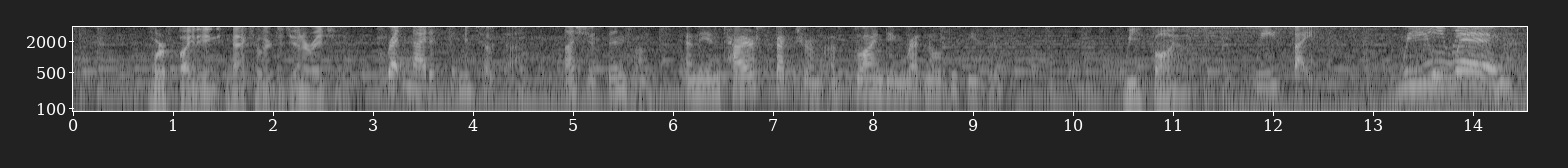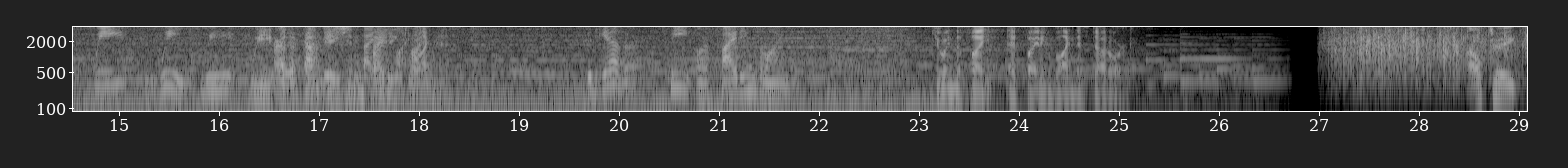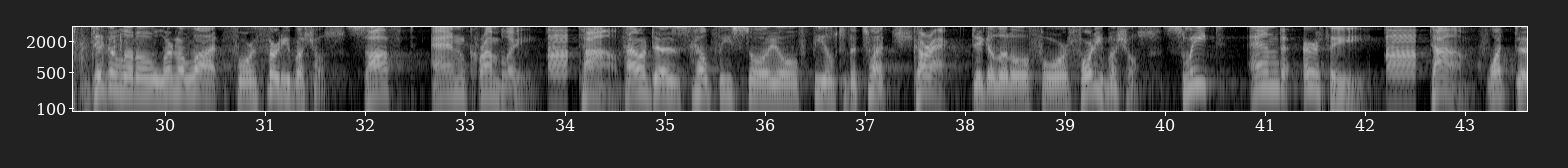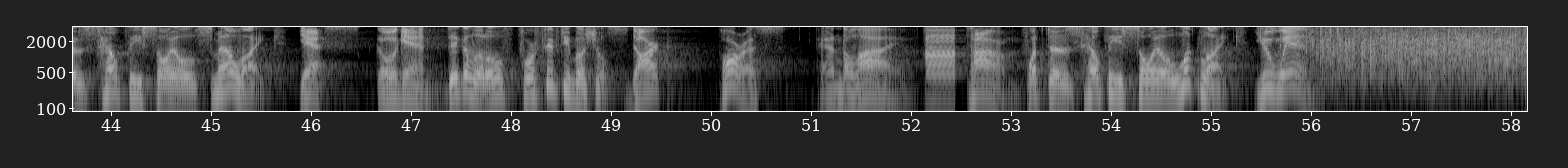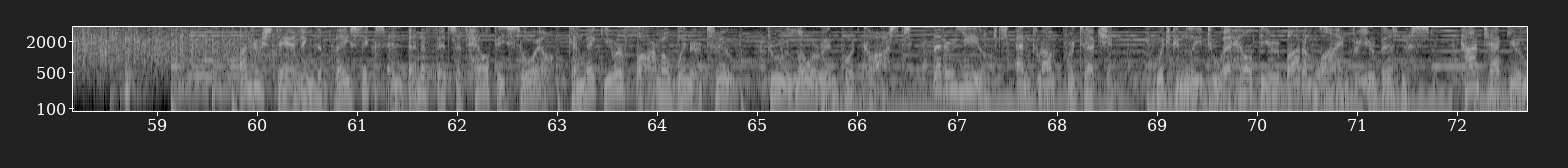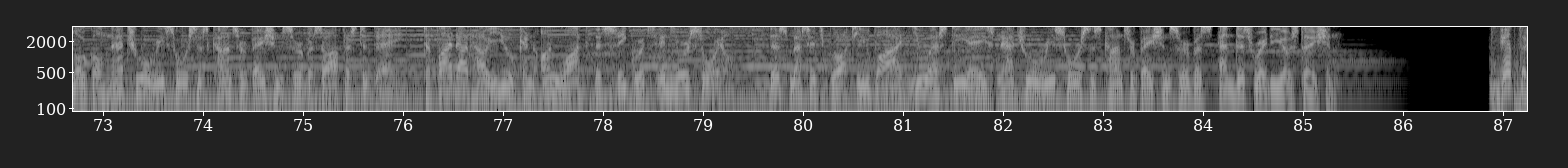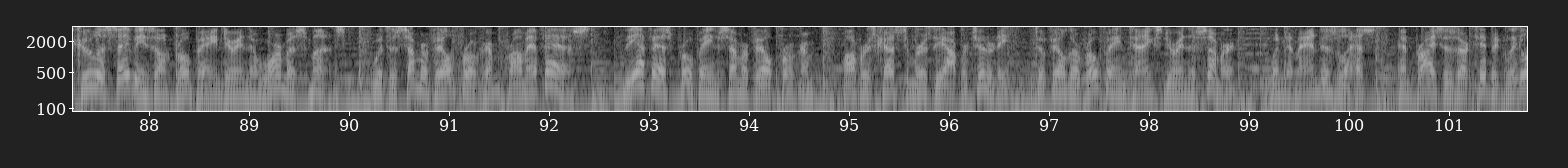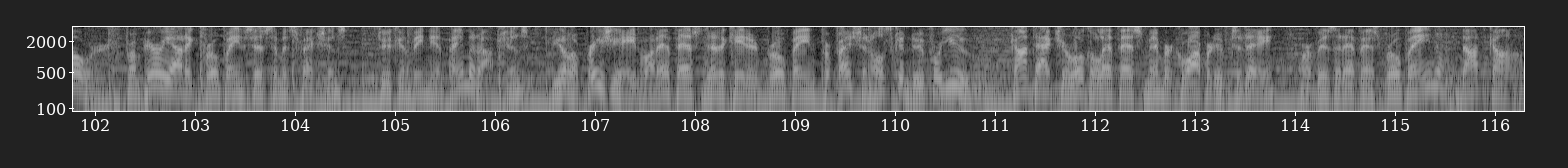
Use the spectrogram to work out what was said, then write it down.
We're fighting macular degeneration, retinitis pigmentosa, Usher syndrome, and the entire spectrum of blinding retinal diseases. We fund. We fight. We, we win. We we we we are, are the foundation, foundation fighting, fighting blindness. blindness. Together, we are fighting blindness. Join the fight at fightingblindness.org. I'll take dig a little, learn a lot for 30 bushels. Soft and crumbly. Tom. How does healthy soil feel to the touch? Correct. Dig a little for 40 bushels. Sweet and earthy. Tom. What does healthy soil smell like? Yes. Go again. Dig a little for 50 bushels. Dark, porous, and alive. Tom. What does healthy soil look like? You win. Understanding the basics and benefits of healthy soil can make your farm a winner too through lower input costs, better yields, and drought protection, which can lead to a healthier bottom line for your business. Contact your local Natural Resources Conservation Service office today to find out how you can unlock the secrets in your soil. This message brought to you by USDA's Natural Resources Conservation Service and this radio station. Get the coolest savings on propane during the warmest months with the Summer Fill program from FS. The FS Propane Summer Fill program offers customers the opportunity to fill their propane tanks during the summer when demand is less and prices are typically lower. From periodic propane system inspections to convenient payment options, you'll appreciate what FS dedicated propane professionals can do for you. Contact your local FS member cooperative today or visit fspropane.com.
